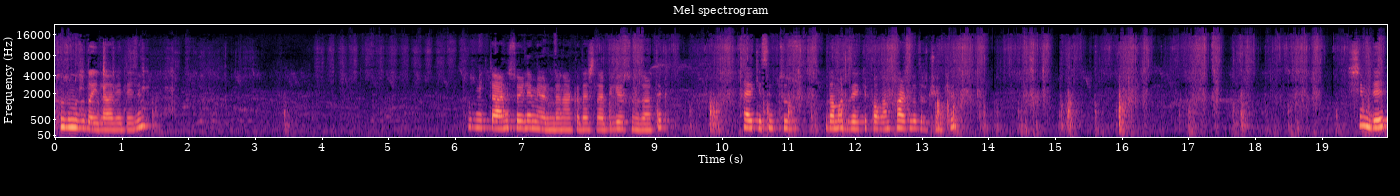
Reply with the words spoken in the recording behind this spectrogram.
Tuzumuzu da ilave edelim. Tuz miktarını söylemiyorum ben arkadaşlar biliyorsunuz artık. Herkesin tuz damak zevki falan farklıdır çünkü. Şimdi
